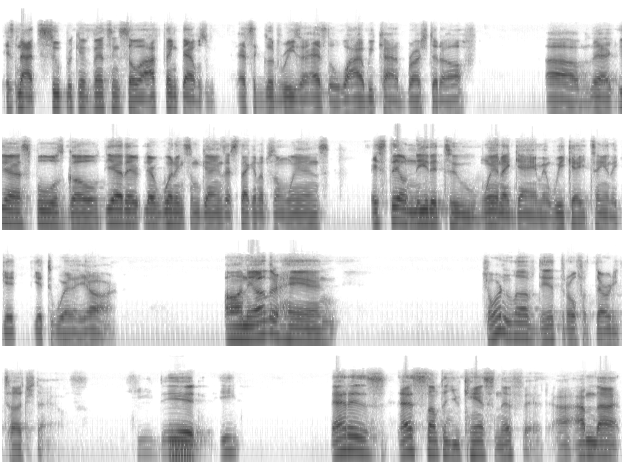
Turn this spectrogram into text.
it's not super convincing. So I think that was that's a good reason as to why we kind of brushed it off. Um, that yeah, Spools gold. Yeah, they're they're winning some games. They're stacking up some wins. They still needed to win a game in Week 18 to get get to where they are. On the other hand, Jordan Love did throw for 30 touchdowns. He did. Mm. He that is that's something you can't sniff at. I, am not.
